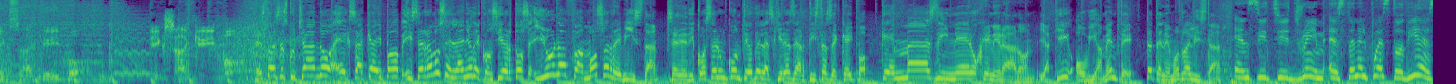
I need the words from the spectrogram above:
Exa K-Pop. Exa K-Pop. Estás escuchando Exa K-Pop y cerramos el año de conciertos y una famosa revista se dedicó a hacer un conteo de las giras de artistas de K-Pop que más dinero generaron. Y aquí, obviamente, te tenemos la lista. NCT Dream está en el puesto 10,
